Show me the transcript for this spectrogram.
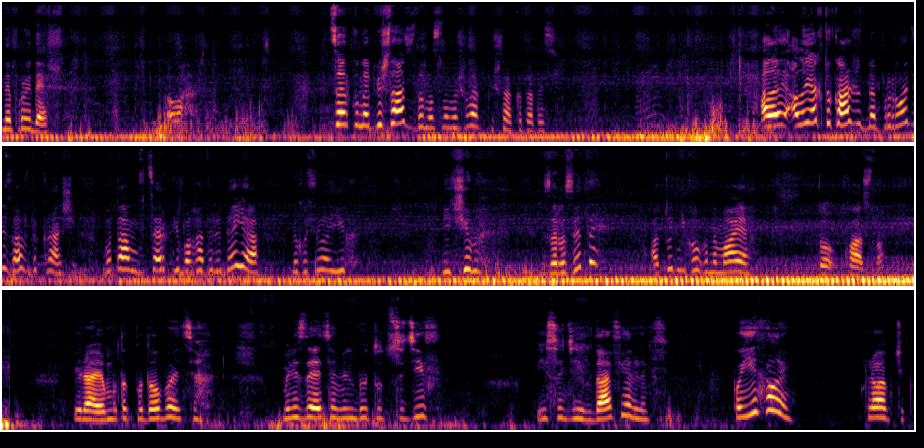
не пройдеш. О. Церкву не пішла, зато на сломашинах пішла кататись. Але, але як то кажуть, на природі завжди краще. Бо там в церкві багато людей, я не хотіла їх нічим заразити, а тут нікого немає, то класно. Іля, йому так подобається. Мені здається, він би тут сидів і сидів, да, Фелікс? Поїхали? Хлопчик.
